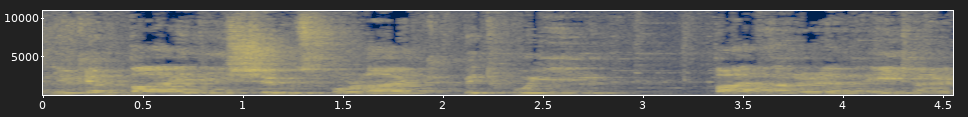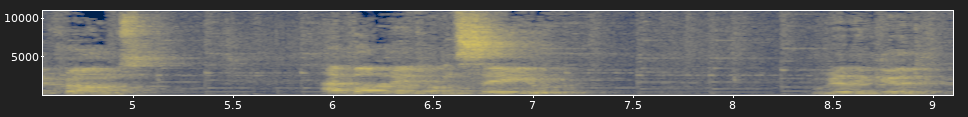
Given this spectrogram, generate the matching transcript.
and you can buy these shoes for like between 500 and 800 crowns. I bought it on sale, really good.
